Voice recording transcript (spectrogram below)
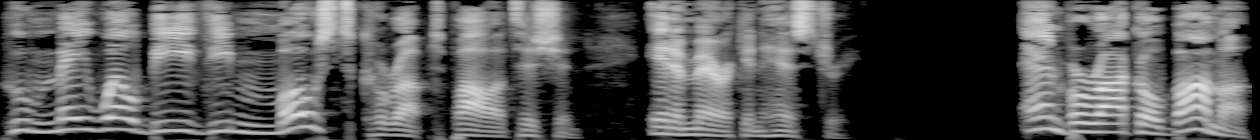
who may well be the most corrupt politician in American history. And Barack Obama,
